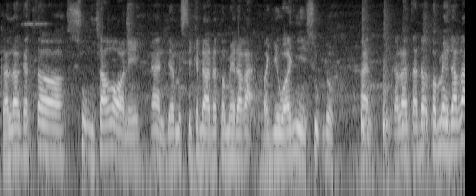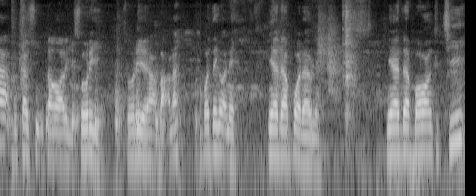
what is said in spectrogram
Kalau kata sup utara ni kan Dia mesti kena ada tomeh darat. Bagi wangi sup tu kan Kalau tak ada tomeh darat Bukan sup utara lagi Sorry Sorry lah abang nah Hampa tengok ni Ni ada apa dah ni Ni ada bawang kecil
